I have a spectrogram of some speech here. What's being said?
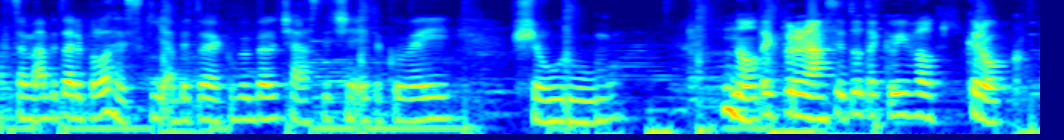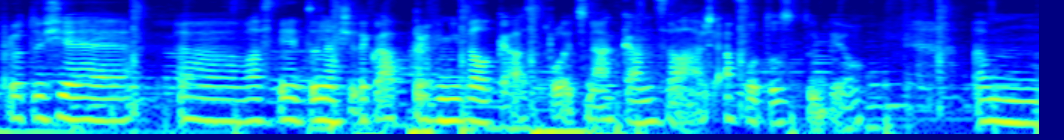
chceme, aby tady bylo hezký, aby to jakoby byl částečně i takový showroom. No, tak pro nás je to takový velký krok, protože uh, vlastně je to naše taková první velká společná kancelář a fotostudio. Um,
